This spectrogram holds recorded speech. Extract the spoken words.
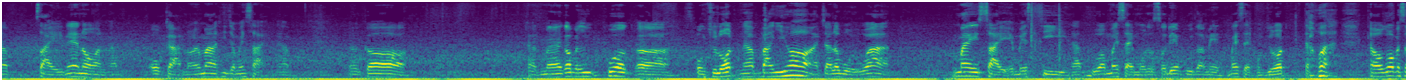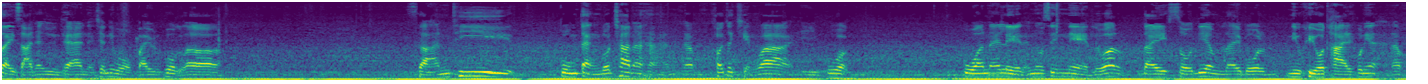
ครับใส่แน่นอนครับ โอกาสน้อยมากที่จะไม่ใส่นะครับ แล้วก็ ถัดมาก็เป็นพวกผงชูรสนะครับ บางยี่ห้ออาจจะระบุว่าไม่ใส่ MSG นะครับหรือว่าไม่ใส่โมโนโซเดียมกลูตาเมตไม่ใส่ผงชูรสแต่ว่าเขาก็ไปใส่สารอย่างอื่นแทน อย่างเช่นที่ผมบอกไปเป็นพวกสารที่ปรุงแต่งรสชาติอาหารครับเขาจะเขียนว่าอีพวก guanylate inosinate หรือว่า disodium ribonucleotide พวกนี้นะครับ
